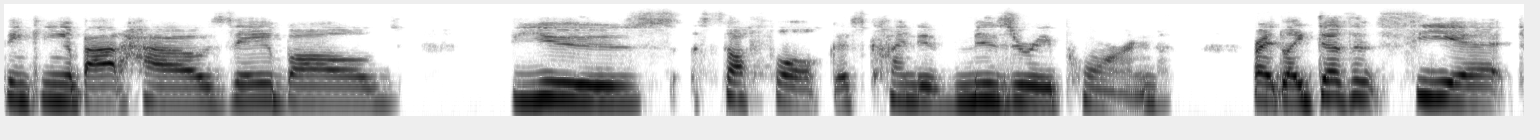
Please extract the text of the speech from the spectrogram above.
thinking about how Sebald views Suffolk as kind of misery porn, right? Like doesn't see it,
